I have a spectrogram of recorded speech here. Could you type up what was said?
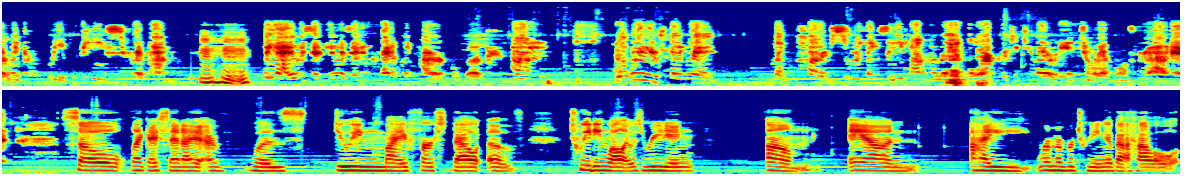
really complete peace for them. Mm-hmm. But yeah, it was a, it was an incredibly powerful book. Um, what were your favorite like parts or things that you found relatable or particularly enjoyable throughout it? So, like I said, I, I was doing my first bout of tweeting while I was reading, um, and I remember tweeting about how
